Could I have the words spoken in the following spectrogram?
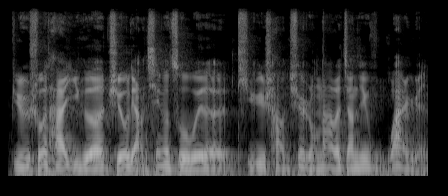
比如说它一个只有两千个座位的体育场，却容纳了将近五万人；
